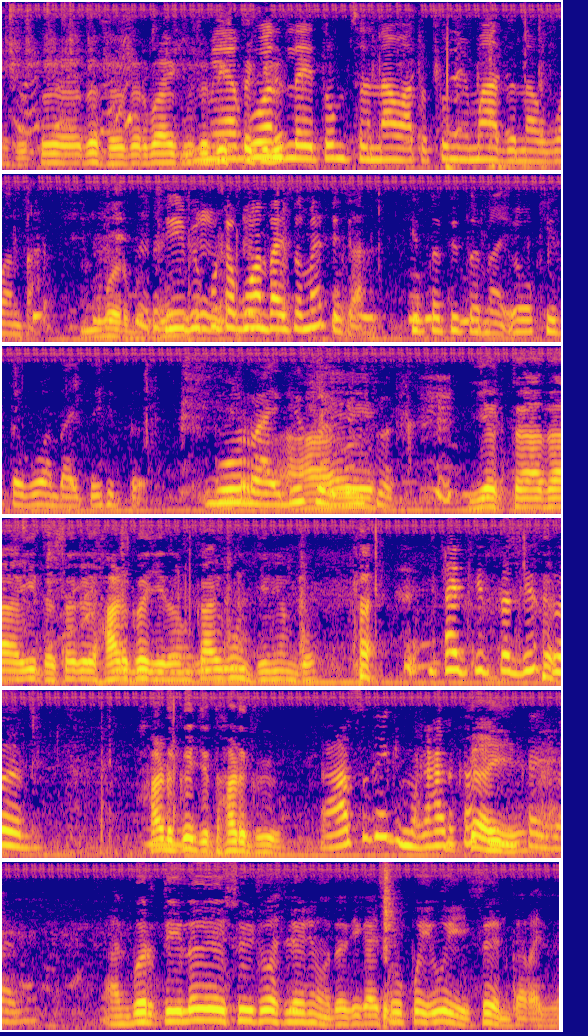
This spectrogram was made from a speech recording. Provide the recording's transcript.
तसं तर- तसं तर बायकोचं मी दिसतं की गोंदलंय तुमचं नाव आता तुम्ही माझं नाव गोंदा. बरं बरं ही बी कुठं गोंदायचं माहितीये का? हिथं तिथं नाही ओ हिथं गोंदायचं हिथं. गोर आहे एक तर आता इथं सगळे हाडकं येत काय गुंती नेमकं? नाही तिथं दिसत हाडकं येत हाडकं. असू दे की मग हाडका काय? काय झालं. आणि बरं ती लय स्वीट वाचल्याने होतं. ती काय सोपं होई सहन करायचं.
